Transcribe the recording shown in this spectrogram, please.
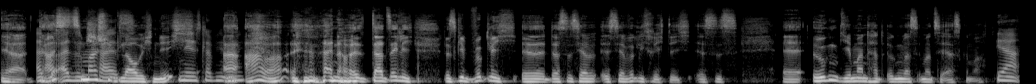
so. Ja, Also- das also zum Beispiel glaube ich nicht. Nee, das glaube ich Ah, nicht. Aber, nein, aber tatsächlich, das gibt wirklich, äh, das ist ja, ist ja wirklich richtig. Es ist, äh, irgendjemand hat irgendwas immer zuerst gemacht. Ja,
